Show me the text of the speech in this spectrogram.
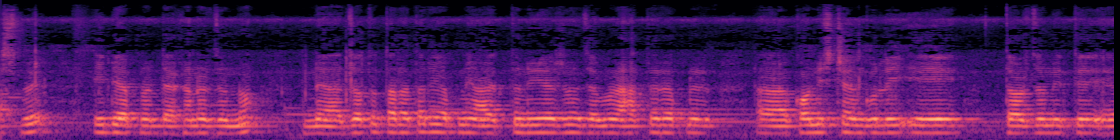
আসবে, এটা আপনার দেখানোর জন্য। যত তাড়াতাড়ি আপনি আয়ত্ত নিয়ে আসবেন, যেমন হাতের আপনার কনিষ্ঠ আঙ্গুলে এ তর্জনীতে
